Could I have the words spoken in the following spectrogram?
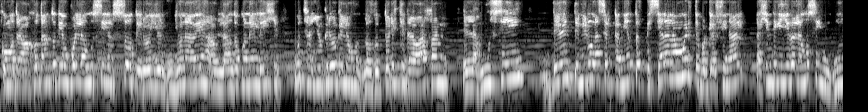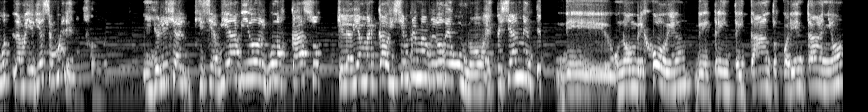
como trabajó tanto tiempo en la UCI del Sótero, y una vez hablando con él le dije, pucha, yo creo que los, los, doctores que trabajan en la UCI deben tener un acercamiento especial a la muerte, porque al final la gente que llega a la UCI, la mayoría se muere en el fondo. Y yo le dije que si había habido algunos casos que le habían marcado, y siempre me habló de uno, especialmente de un hombre joven de treinta y tantos, cuarenta años,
